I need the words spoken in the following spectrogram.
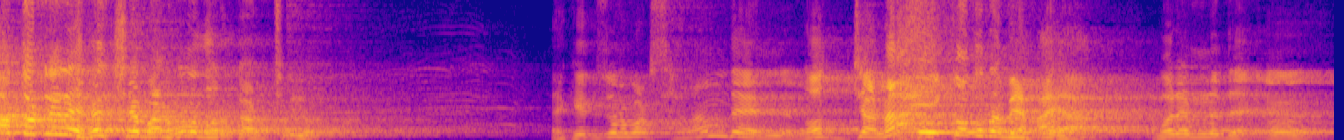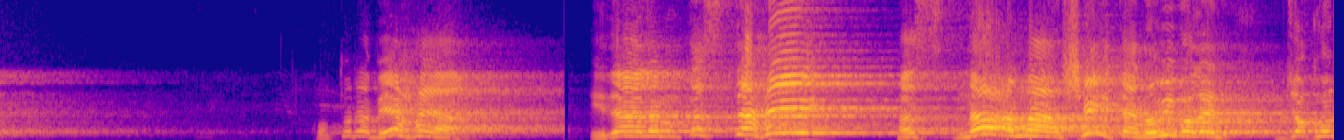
মতো টেনে হেসড়ে পাঠানো দরকার ছিল। এক একজন আবার সালাম দেন লজ্জা নাই, কতটা বেহায়া? আবার এমনি দেয় হ্যাঁ কতটা বেহায়া? ইদা আলম তাস্তাহি ফাসনা মা শাইতা। নবী বলেন, যখন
